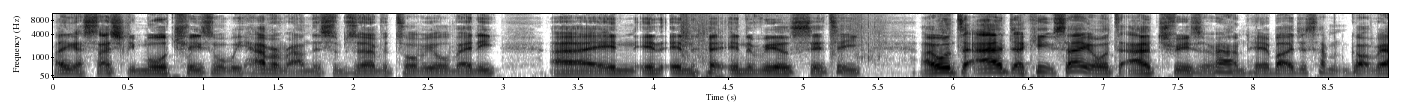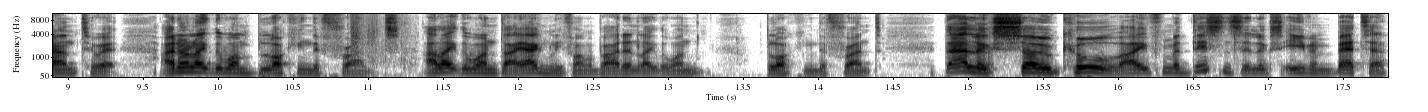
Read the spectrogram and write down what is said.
I think actually more trees than what we have around this observatory already uh, in, in, in, in the real city. I want to add, I keep saying I want to add trees around here, but I just haven't got around to it. I don't like the one blocking the front. I like the one diagonally from it, but I don't like the one blocking the front. That looks so cool, right? From a distance, it looks even better.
